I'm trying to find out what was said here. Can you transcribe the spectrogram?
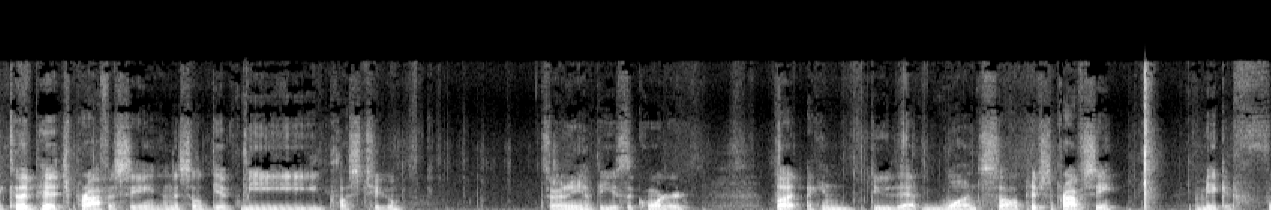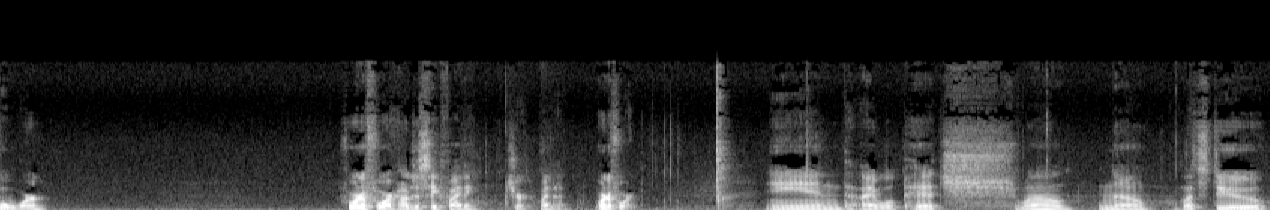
I could pitch Prophecy, and this will give me plus two. So I don't even have to use the cornered. But I can do that once. So I'll pitch the Prophecy and make it four. Four to four. I'll just say fighting. Sure, why not? Four to four. And I will pitch. Well, no. Let's do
